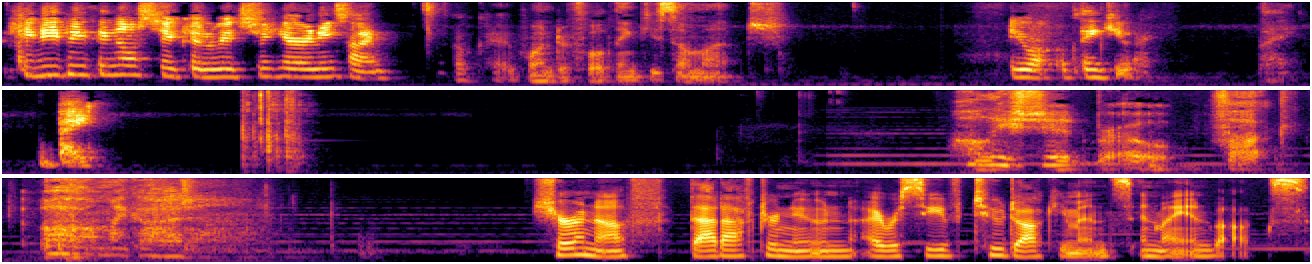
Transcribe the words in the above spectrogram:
If you need anything else, you can reach me here anytime. Okay, wonderful. Thank you so much. You're welcome. Thank you. Bye. Bye. Holy shit, bro. Fuck. Oh my god. Sure enough, that afternoon, I received two documents in my inbox.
